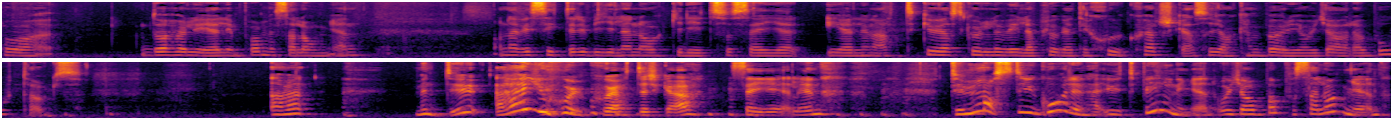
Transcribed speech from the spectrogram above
Och då höll ju Elin på med salongen. Och när vi sitter i bilen och åker dit så säger Elin att Gud, jag skulle vilja plugga till sjuksköterska så jag kan börja och göra botox. Ja, men, men du är ju sjuksköterska, säger Elin. Du måste ju gå den här utbildningen och jobba på salongen.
